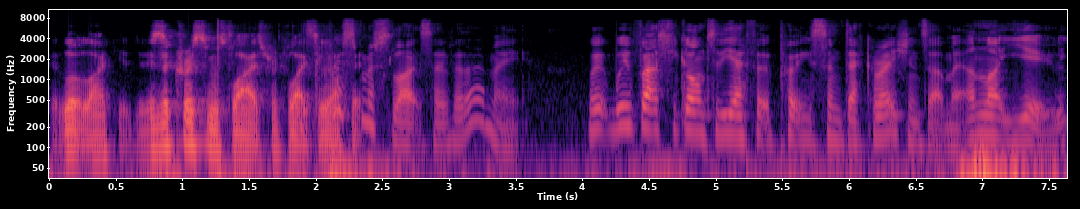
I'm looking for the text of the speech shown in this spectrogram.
It looked like it. There's a Christmas lights There's reflecting off it. Christmas lights over there, mate. We, we've actually gone to the effort of putting some decorations up, mate. Unlike you,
